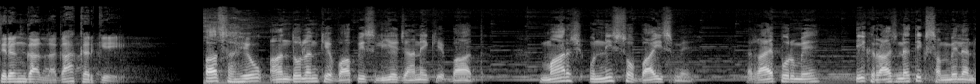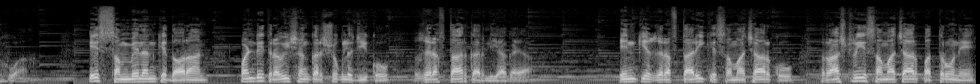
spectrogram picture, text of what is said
तिरंगा लगा करके। असहयोग आंदोलन के वापस लिए जाने के बाद मार्च 1922 में रायपुर में एक राजनीतिक सम्मेलन हुआ। इस सम्मेलन के दौरान पंडित रविशंकर शुक्ल जी को गिरफ़्तार कर लिया गया। इनकी गिरफ्तारी के समाचार को राष्ट्रीय समाचार पत्रों ने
